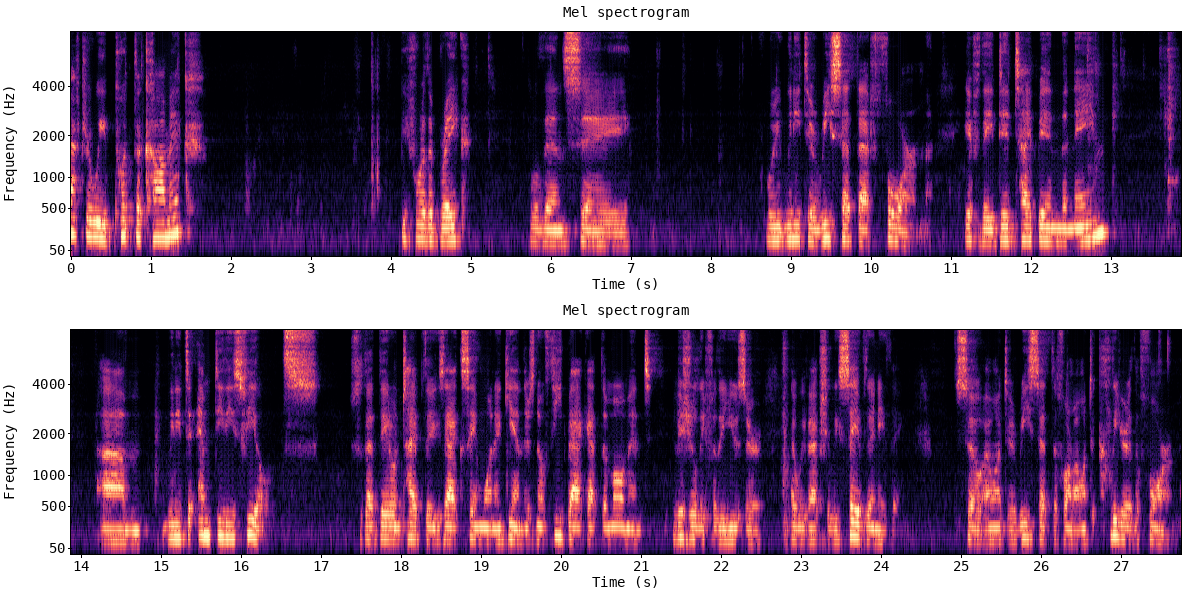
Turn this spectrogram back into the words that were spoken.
After we put the comic, before the break, we'll then say we, we need to reset that form. If they did type in the name, um, we need to empty these fields so that they don't type the exact same one again. There's no feedback at the moment visually for the user that we've actually saved anything. So I want to reset the form. I want to clear the form.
